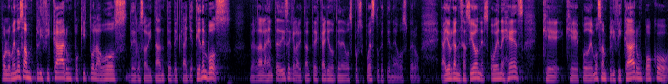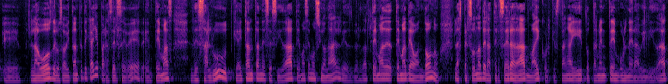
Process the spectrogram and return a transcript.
por lo menos amplificar un poquito la voz de los habitantes de calle. Tienen voz, ¿verdad? La gente dice que el habitante de calle no tiene voz, por supuesto que tiene voz, pero hay organizaciones, ONGs, que, que podemos amplificar un poco eh, la voz de los habitantes de calle para hacerse ver en temas de salud, que hay tanta necesidad, temas emocionales, ¿verdad? Tema de, temas de abandono. Las personas de la tercera edad, Michael, que están ahí totalmente en vulnerabilidad.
